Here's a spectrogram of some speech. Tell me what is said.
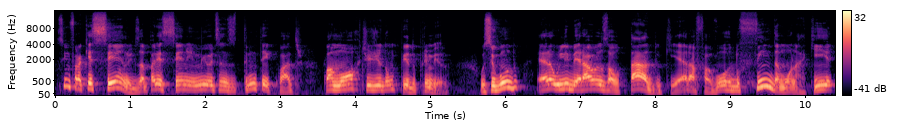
se enfraquecendo e desaparecendo em 1834 com a morte de Dom Pedro I. O segundo era o liberal exaltado, que era a favor do fim da monarquia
